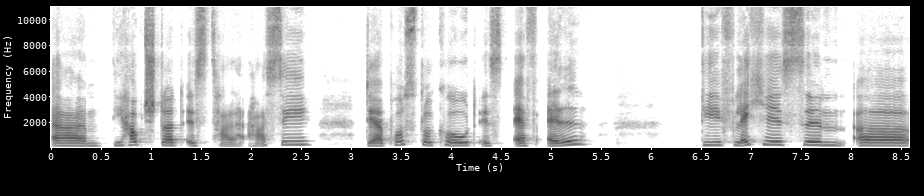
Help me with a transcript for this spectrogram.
Ähm, die Hauptstadt ist Tallahassee, der Postal Code ist FL. Die Fläche sind, äh,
